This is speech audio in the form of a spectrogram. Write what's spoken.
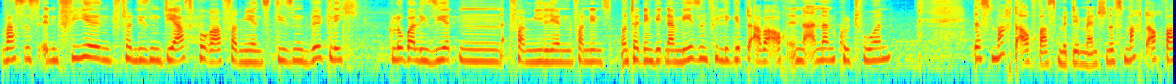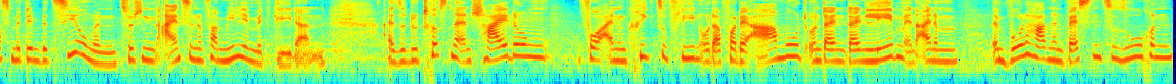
was es in vielen von diesen Diaspora-Familien, diesen wirklich globalisierten Familien, von denen es unter den Vietnamesen viele gibt, aber auch in anderen Kulturen. Das macht auch was mit den Menschen. Das macht auch was mit den Beziehungen zwischen den einzelnen Familienmitgliedern. Also du triffst eine Entscheidung vor einem Krieg zu fliehen oder vor der Armut und dein, dein Leben in einem im wohlhabenden Westen zu suchen.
